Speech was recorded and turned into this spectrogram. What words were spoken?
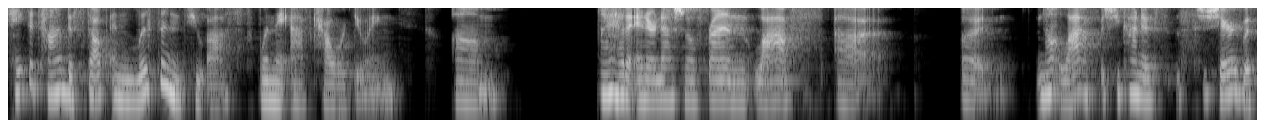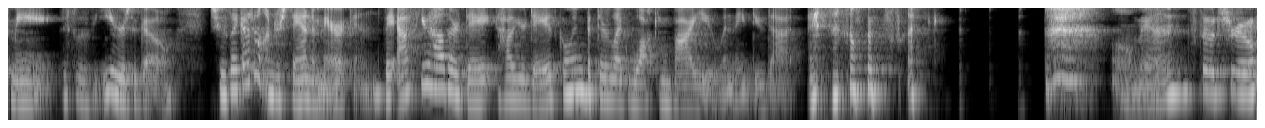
take the time to stop and listen to us when they ask how we're doing um, i had an international friend laugh uh, uh, not laugh she kind of shared with me this was years ago she was like i don't understand americans they ask you how their day how your day is going but they're like walking by you when they do that and i was like oh man, so true.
